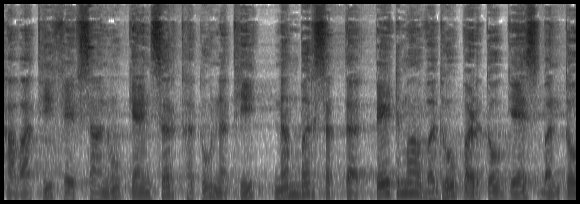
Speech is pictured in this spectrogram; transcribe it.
ખાવાથી ફેફસાનું કેન્સર થતું નથી. નંબર સત્તર, પેટમાં વધુ પડતો ગેસ બનતો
